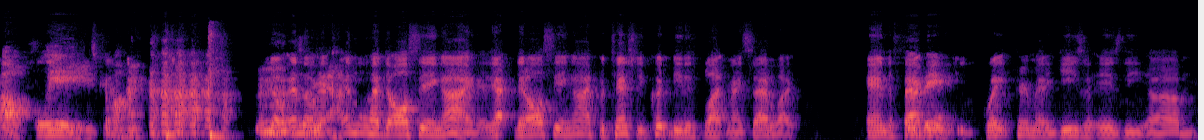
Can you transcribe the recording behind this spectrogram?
oh, please, come on. you know, Enlil, so, yeah. had, Enlil had the all-seeing eye. That, that all-seeing eye potentially could be this Black Knight satellite, and the fact that the Great Pyramid of Giza is the um,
